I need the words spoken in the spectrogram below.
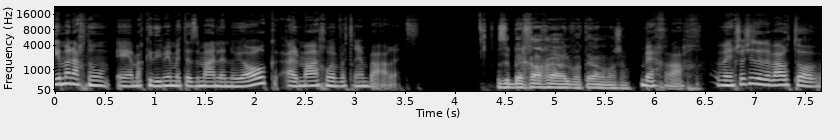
אם אנחנו אה, מקדימים את הזמן לניו יורק, על מה אנחנו מוותרים בארץ? זה בהכרח היה לוותר על משהו. בהכרח. ואני חושבת שזה דבר טוב.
